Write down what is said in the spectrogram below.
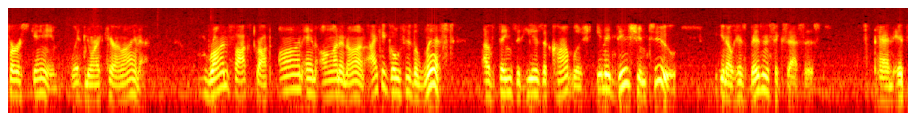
first game with North Carolina. Ron Foxcroft, on and on and on. I could go through the list of things that he has accomplished, in addition to, you know, his business successes. And it's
